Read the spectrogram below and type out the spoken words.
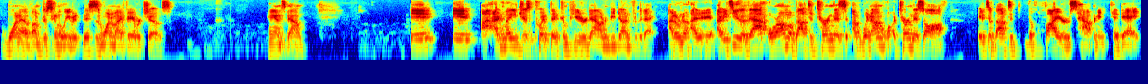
one of I'm just gonna leave it. This is one of my favorite shows. Hands down. It it I, I might just put the computer down and be done for the day. I don't know. I, I, it's either that or I'm about to turn this. Uh, when I'm turn this off, it's about to the fires happening today.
